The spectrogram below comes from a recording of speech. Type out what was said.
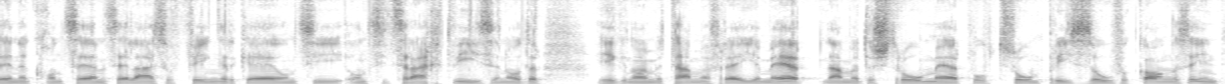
diesen Konzernen eins auf die Finger geben und sie, und sie zurechtweisen. Oder? Irgendwann haben wir einen freien Markt. Nehmen wir den Strommarkt, wo die Strompreise so aufgegangen sind.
